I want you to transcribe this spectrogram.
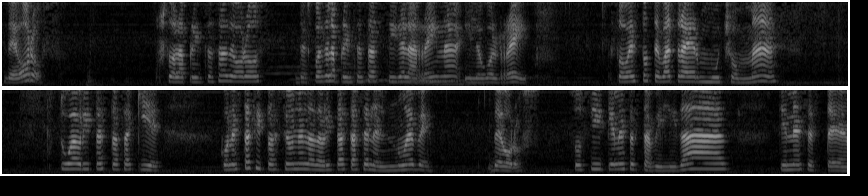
de oros. So, la princesa de oros, después de la princesa sigue la reina y luego el rey. So, esto te va a traer mucho más. Tú ahorita estás aquí. Con esta situación en la de ahorita estás en el 9 de oros. So, sí, tienes estabilidad, tienes este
